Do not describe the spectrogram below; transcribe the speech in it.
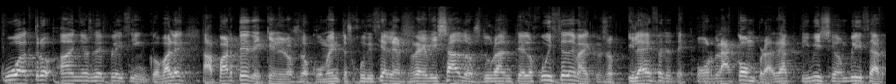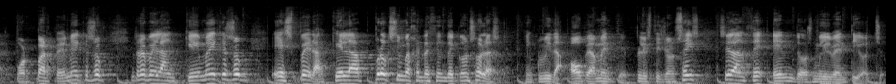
4 años de Play 5, ¿vale? Aparte de que en los documentos judiciales revisados durante el juicio de Microsoft y la FTT por la compra de Activision Blizzard por parte de Microsoft, revelan que Microsoft espera que la próxima generación de consolas, incluida obviamente PlayStation 6 se lance en 2028.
